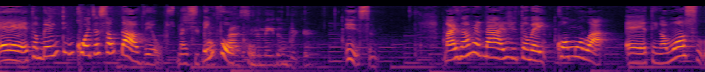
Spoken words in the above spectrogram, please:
é, também tem coisas saudáveis, mas tipo bem pouco. no meio do hambúrguer. Isso. Mas na verdade também, como lá é, tem almoço,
